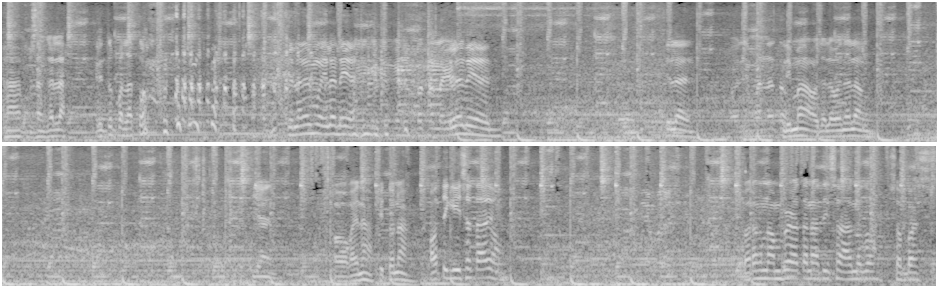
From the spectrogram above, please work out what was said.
Ha, ah. ah, pasang gala. Ah. Ito pala to. Kailangan mo ilan na yan? Ilan na yan? Ilan? O, lima na to. Lima o dalawa na lang. Yan. Okay na, pito na. O, tigisa tayo. Parang number ata natin sa ano to, sa bus.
